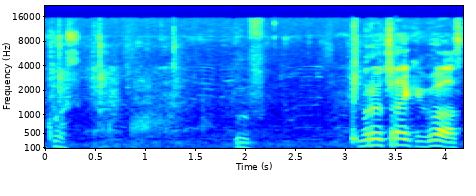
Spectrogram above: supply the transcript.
głos. Mruczek głos.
